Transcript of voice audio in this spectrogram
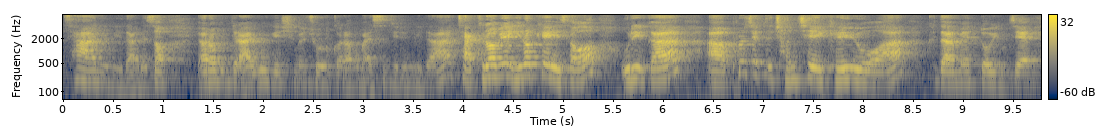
사안입니다. 그래서 여러분들 알고 계시면 좋을 거라고 말씀드립니다. 자 그러면 이렇게 해서 우리가 아, 프로젝트 전체의 개요와 그 다음에 또 이제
